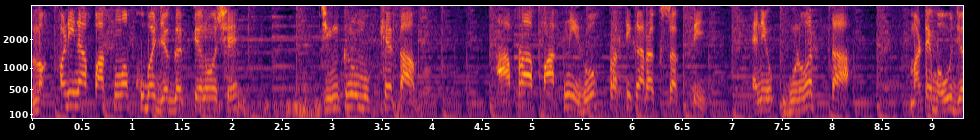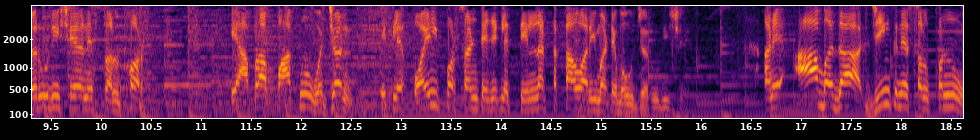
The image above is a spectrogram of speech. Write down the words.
મગફળીના પાકમાં ખૂબ જ અગત્યનો છે. ઝીંકનું મુખ્ય કામ આપણા પાકની રોગ પ્રતિકારક શક્તિ, એની ગુણવત્તા માટે બહુ જરૂરી છે અને સલ્ફર એ આપણા પાકનું વજન એટલે ઓઇલ પર્સન્ટેજ એટલે તેલના ટકાવારી માટે બહુ જરૂરી છે. અને આ બધા જિંક અને સલ્ફરનું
